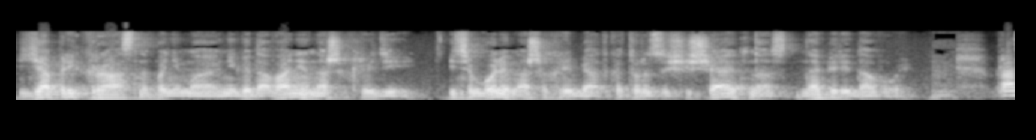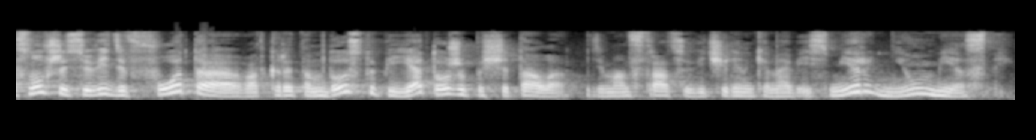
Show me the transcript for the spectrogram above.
Я прекрасно понимаю негодование наших людей, и тем более наших ребят, которые защищают нас на передовой. Проснувшись, увидев фото в открытом доступе, я тоже посчитала демонстрацию вечеринки на весь мир неуместной.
